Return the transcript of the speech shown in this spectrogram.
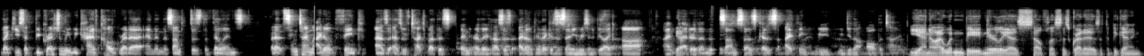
Like you said, begrudgingly, we kind of call Greta and then the Samsas the villains. But at the same time, I don't think, as, as we've talked about this in earlier classes, I don't think that gives us any reason to be like, ah, oh, I'm yeah. better than the Samsas, because I think we we do that all the time. Yeah, no, I wouldn't be nearly as selfless as Greta is at the beginning.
